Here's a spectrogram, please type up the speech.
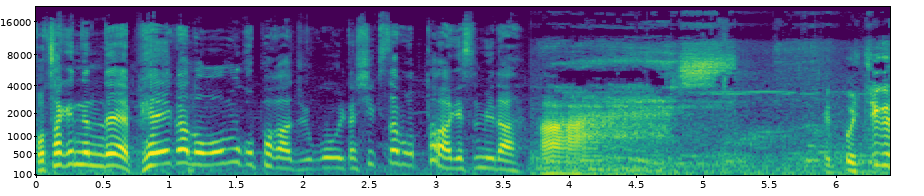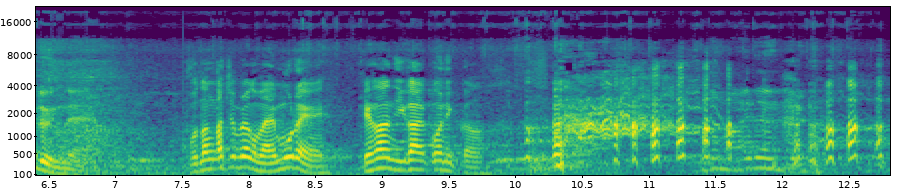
도착했는데 배가 너무 고파가지고 일단 식사부터 하겠습니다. 아씨. 또 찌개도 있네. 부담 갖지 말고 말모래 계산 네가 할 거니까. 돈 많이 되는데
